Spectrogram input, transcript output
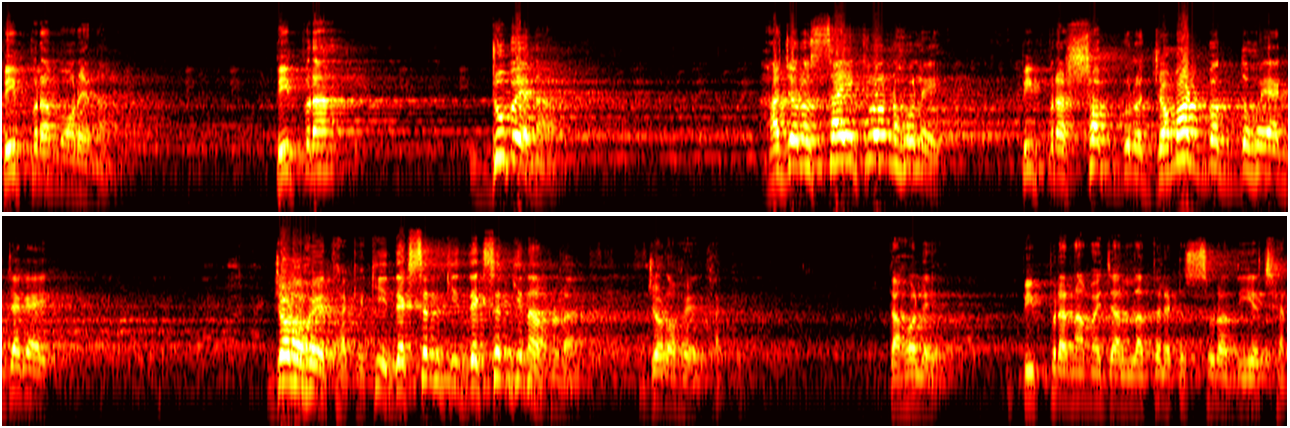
পিঁপড়া মরে না। পিঁপড়া ডুবে না। হাজারো সাইক্লোন হলে পিঁপড়া সবগুলো জমাটবদ্ধ হয়ে এক জায়গায় জড়ো হয়ে থাকে। কি, দেখছেন কি দেখছেন কি না আপনারা? জড়ো হয়ে থাকে। তাহলে পিঁপড়া নামে যে আল্লাহ তালা একটা সুরা দিয়েছেন,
